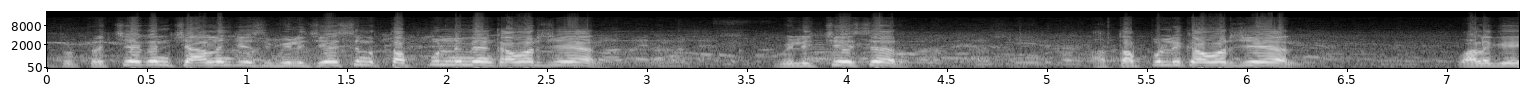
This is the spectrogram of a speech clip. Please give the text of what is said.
ఇప్పుడు ప్రత్యేకంగా ఛాలెంజ్ చేసి వీళ్ళు చేసిన తప్పుల్ని మేము కవర్ చేయాలి. వీళ్ళు ఇచ్చేశారు. ఆ తప్పుల్ని కవర్ చేయాలి. వాళ్ళకి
